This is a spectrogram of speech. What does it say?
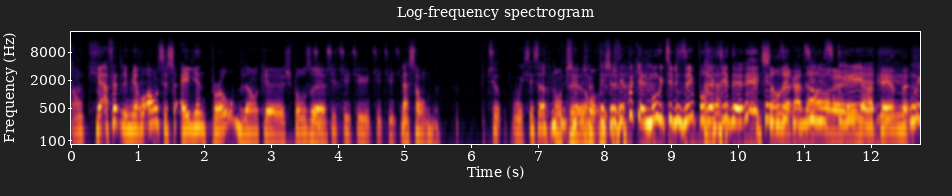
Donc, Mais en fait, le numéro 11, c'est ça, Alien Probe, donc euh, je suppose euh, tu, tu, tu, tu, tu, tu, la sonde. Tu- oui, c'est ça. Te- je, je sais pas quel mot utiliser pour essayer de Une sonde de radar, euh, une euh, antenne, oui.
